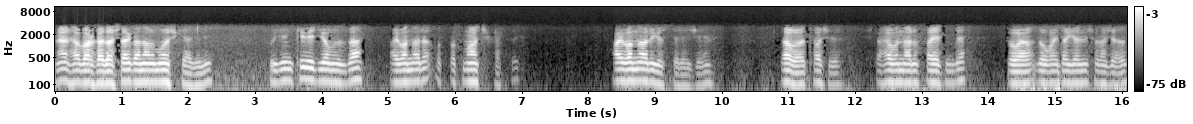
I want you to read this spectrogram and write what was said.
Merhaba arkadaşlar kanalıma hoş geldiniz. Bugünkü videomuzda hayvanları otlatmaya çıkarttık. Hayvanları göstereceğim. Dağı, taşı, işte hayvanların sayesinde doğa, doğaya da gelmiş olacağız.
